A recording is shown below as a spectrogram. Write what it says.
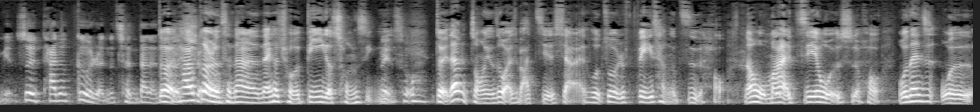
面，所以他就个人的承担了那对，他个人承担了那颗球的第一个冲击力。没错，对，但总而言之，我还是把它接下来，我所以我就非常的自豪。然后我妈来接我的时候，我那只我的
